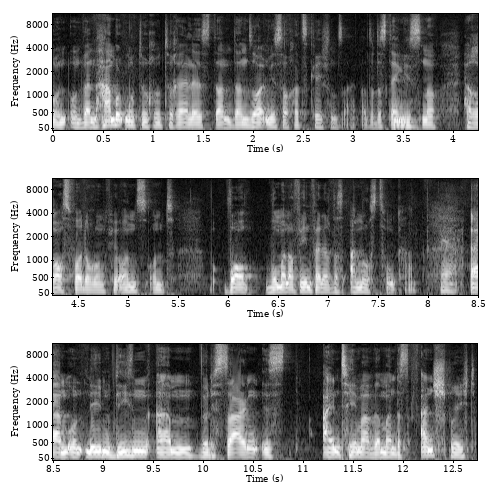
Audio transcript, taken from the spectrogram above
Und, und wenn Hamburg multikulturell ist, dann, dann sollten wir es auch als Kirchen sein. Also das, denke mhm. ich, ist eine Herausforderung für uns und wo, wo man auf jeden Fall etwas anderes tun kann. Ja. Ähm, und neben diesem, ähm, würde ich sagen, ist ein Thema, wenn man das anspricht,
